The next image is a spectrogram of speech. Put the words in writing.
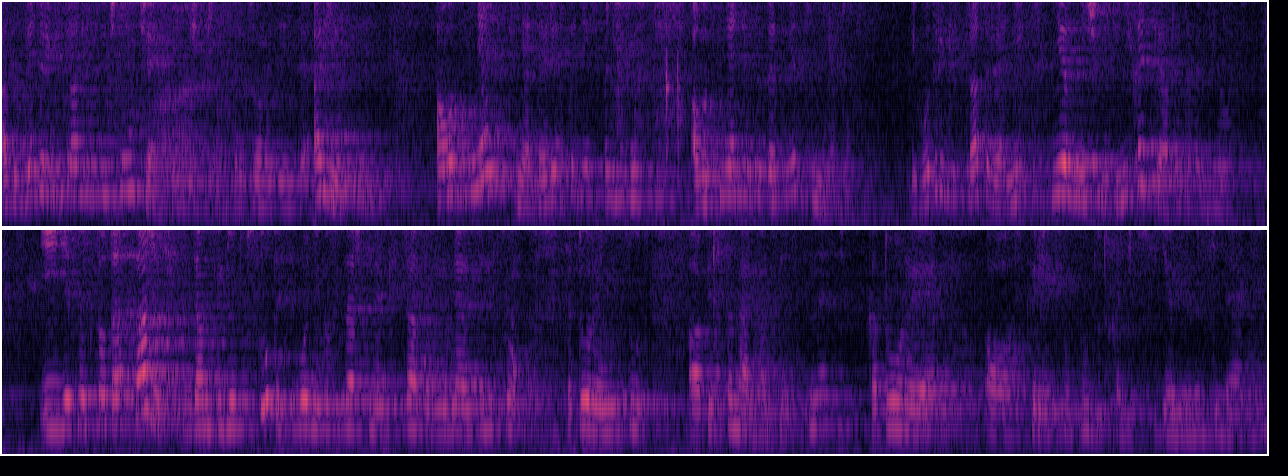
о запрете регистрации личного участия есть регистрационное действие. Арест есть. А вот снять, снятие ареста есть, понятно, а вот снятия вот этой отметки нету. И вот регистраторы, они нервничают и не хотят этого делать. И если кто-то откажет, когда он придет в суд, а сегодня государственные регистраторы являются лицом, которые несут а, персональную ответственность, которые, а, скорее всего, будут ходить в судебные заседания,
